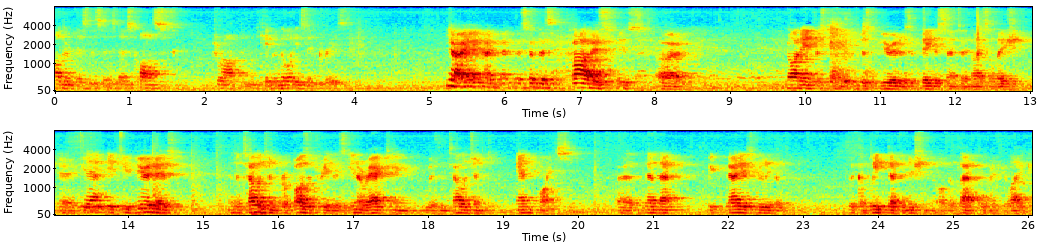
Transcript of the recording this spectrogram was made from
other businesses as costs drop and capabilities increase. Yeah, I, I, I said this cloud is, is uh, not interesting if you just view it as a data center in isolation. Uh, if- Yeah. If you view it as an intelligent repository that's interacting with intelligent endpoints, uh, then that, that is really the, the complete definition of the platform, if you like.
